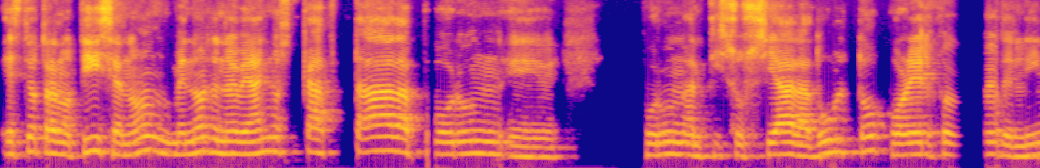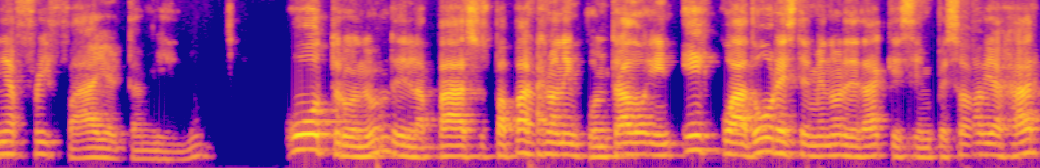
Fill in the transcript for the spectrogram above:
esta otra noticia, ¿no? Menor de nueve años captada por un, eh, por un antisocial adulto por el juego de línea Free Fire también, ¿no? Otro, ¿no? De La Paz, sus papás lo han encontrado en Ecuador, este menor de edad que se empezó a viajar,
